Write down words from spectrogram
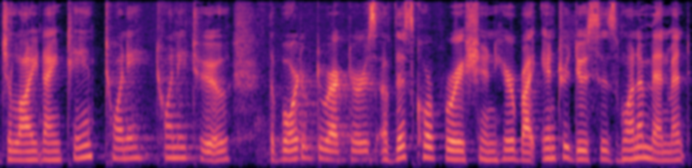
July 19, 2022, the Board of Directors of this corporation hereby introduces one amendment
